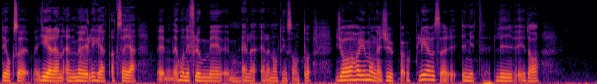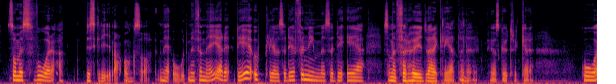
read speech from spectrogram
Det också ger en, en möjlighet att säga eh, hon är flummig mm. eller, eller någonting sånt. Och jag har ju många djupa upplevelser i mitt liv idag som är svåra att beskriva mm. också med ord. Men för mig är det, det är upplevelser, det är förnimmelser, det är som en förhöjd verklighet mm. eller hur jag ska uttrycka det. Och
